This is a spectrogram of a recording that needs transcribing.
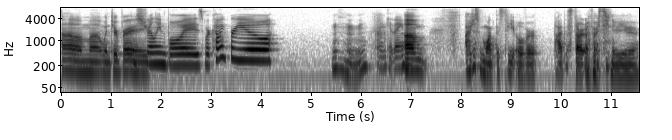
come. Uh, winter break. Australian boys, we're coming for you. hmm I'm kidding. Um, I just want this to be over by the start of our senior year.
